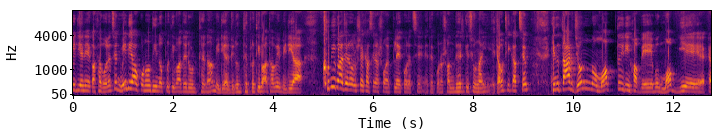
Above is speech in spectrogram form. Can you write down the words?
মিডিয়া নিয়ে কথা বলেছেন, মিডিয়াও কোনো দিনও প্রতিবাদের ঊর্ধ্বে না, মিডিয়ার বিরুদ্ধে প্রতিবাদ হবে, মিডিয়া খুবই বাজে রোল শেখ হাসিনার সময় প্লে করেছে, এতে কোনো সন্দেহের কিছু নাই, এটাও ঠিক আছে, কিন্তু তার জন্য মব তৈরি হবে এবং মব গিয়ে একটা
